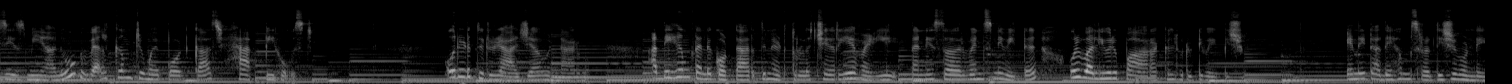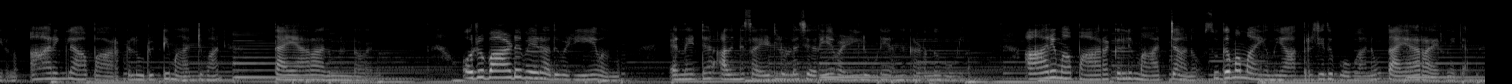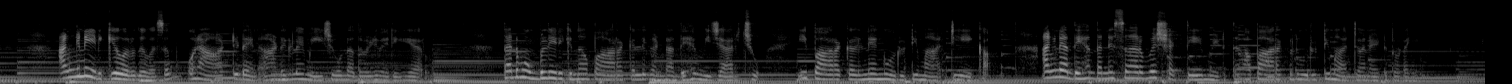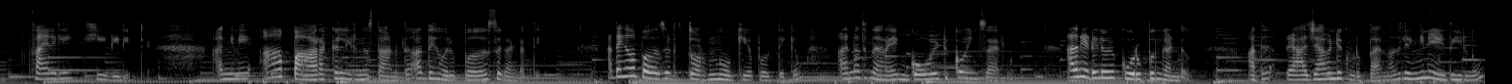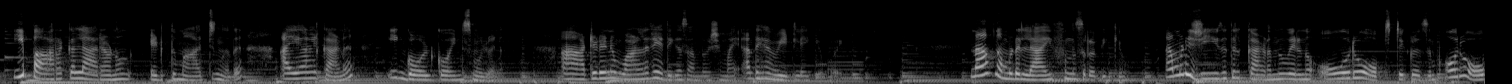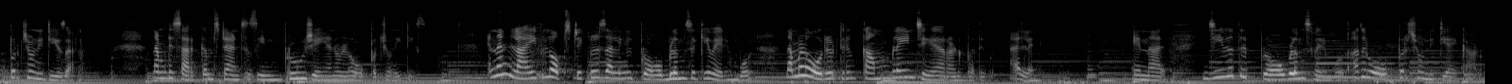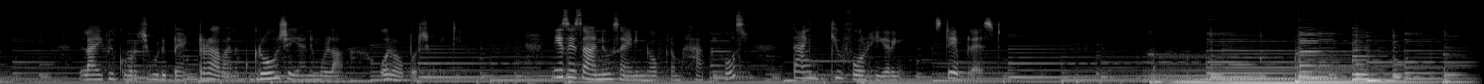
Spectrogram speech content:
Welcome to my podcast happy host ഒരിടത്തൊരു രാജാവ് ഉണ്ടായിരുന്നു. അദ്ദേഹം തന്റെ കൊട്ടാരത്തിനടുത്തുള്ള ചെറിയ വഴിയിൽ തന്റെ സെർവൻസിനെ വിട്ട് ഒരു വലിയൊരു പാറക്കൽ ഉരുട്ടി വയ്പ്പിച്ചു എന്നിട്ട് അദ്ദേഹം ശ്രദ്ധിച്ചുകൊണ്ടേയിരുന്നു ആരെങ്കിലും ആ പാറക്കൽ ഉരുട്ടി മാറ്റുവാൻ തയ്യാറാകുന്നുണ്ടോ എന്ന് ഒരുപാട് പേർ അതുവഴിയേ വന്നു. എന്നിട്ട് അതിന്റെ സൈഡിലുള്ള ചെറിയ വഴിയിലൂടെ അങ്ങ് കടന്നുപോയി. ആരും ആ പാറക്കല്ല് മാറ്റാനോ സുഗമമായി ഒന്ന് യാത്ര ചെയ്തു പോകാനോ തയ്യാറായിരുന്നില്ല. അങ്ങനെ ഇരിക്കെ ഒരു ദിവസം ഒരു ആട്ടിടയൻ ആടുകളെ മേയിച്ചുകൊണ്ട് അതുവഴി വരികയായിരുന്നു. തന്റെ മുമ്പിലിരിക്കുന്ന പാറക്കല്ല് കണ്ട് അദ്ദേഹം വിചാരിച്ചു ഈ പാറക്കല്ലിനെ അങ്ങ് ഉരുട്ടി മാറ്റിയേക്കാം. അങ്ങനെ അദ്ദേഹം തന്റെ സർവശക്തിയും എടുത്ത് ആ പാറക്കല്ല് ഉരുട്ടി മാറ്റുവാനായിട്ട് തുടങ്ങി. ഫൈനലി ഹീ ഡിഡ് ഇറ്റ് അങ്ങനെ ആ പാറക്കല്ലിരുന്ന സ്ഥാനത്ത് അദ്ദേഹം ഒരു പേഴ്സ് കണ്ടെത്തി. അദ്ദേഹം ആ പേഴ്സ് എടുത്ത് തുറന്നു നോക്കിയപ്പോഴത്തേക്കും അതിനകത്ത് നിറയെ ഗോൾഡ് കോയിൻസ് ആയിരുന്നു. അതിനിടയിൽ ഒരു കുറിപ്പും കണ്ടു. അത് രാജാവിന്റെ കുറിപ്പായിരുന്നു. അതിലെങ്ങനെ എഴുതിയിരുന്നു? ഈ പാറക്കല്ല് ആരാണോ എടുത്തു മാറ്റുന്നത്? അയാൾക്കാണ് ഈ ഗോൾഡ് കോയിൻസ് മുഴുവനും. ആ ആട്ടിടന് വളരെയധികം സന്തോഷമായി. അദ്ദേഹം വീട്ടിലേക്ക് പോയി. നാം നമ്മുടെ ലൈഫ് ഒന്ന് ശ്രദ്ധിക്കൂ. നമ്മുടെ ജീവിതത്തിൽ കടന്നു വരുന്ന ഓരോ ഓബ്സ്റ്റക്കിൾസും ഓരോ ഓപ്പർച്യൂണിറ്റീസാണ് നമ്മുടെ സർക്കംസ്റ്റാൻസസ് ഇംപ്രൂവ് ചെയ്യാനുള്ള ഓപ്പർച്യൂണിറ്റീസ് എന്നാൽ ലൈഫിൽ ഓബ്സ്റ്റിക്കിൾസ് അല്ലെങ്കിൽ പ്രോബ്ലംസ് ഒക്കെ വരുമ്പോൾ നമ്മൾ ഓരോരുത്തരും കംപ്ലയിന്റ് ചെയ്യാറാണ് പതിവ് അല്ലേ? എന്നാൽ ജീവിതത്തിൽ പ്രോബ്ലംസ് വരുമ്പോൾ അതൊരു ഓപ്പർച്യൂണിറ്റി ആയി കാണും. ലൈഫിൽ കുറച്ചുകൂടി ബെറ്റർ ആവാനും ഗ്രോ ചെയ്യാനുമുള്ള ഒരു opportunity this is Anu signing off from happy host thank you for hearing stay blessed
